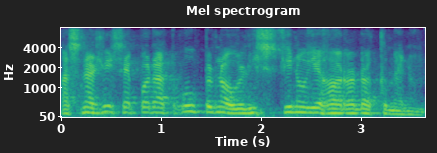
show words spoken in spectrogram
a snaží se podat úplnou listinu jeho rodokmenu.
